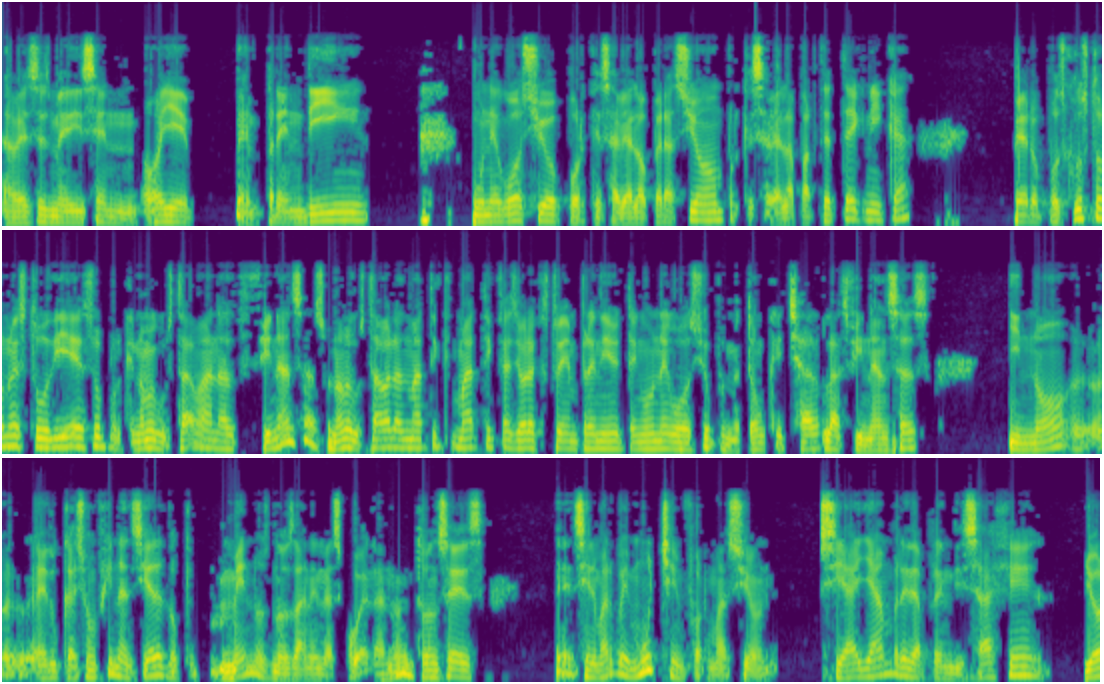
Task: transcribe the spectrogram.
A veces me dicen, oye, emprendí un negocio porque sabía la operación, porque sabía la parte técnica, pero pues justo no estudié eso porque no me gustaban las finanzas o no me gustaban las matemáticas y ahora que estoy emprendiendo y tengo un negocio, pues me tengo que echar las finanzas y no eh, educación financiera es lo que menos nos dan en la escuela, ¿no? Entonces, eh, sin embargo, hay mucha información. Si hay hambre de aprendizaje, yo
